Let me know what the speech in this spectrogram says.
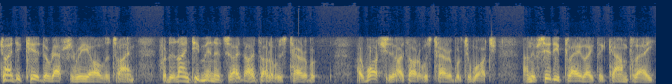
trying to kid the referee all the time. For the 90 minutes, I, I thought it was terrible. I watched it. I thought it was terrible to watch. And if City play like they can play,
